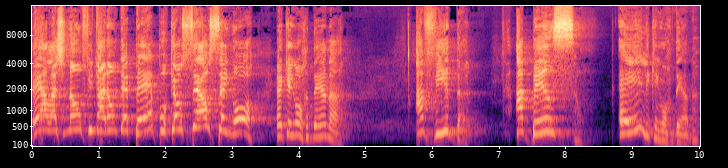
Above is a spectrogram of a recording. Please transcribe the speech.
Elas não ficarão de pé, porque o seu Senhor é quem ordena a vida, a bênção. É Ele quem ordena.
